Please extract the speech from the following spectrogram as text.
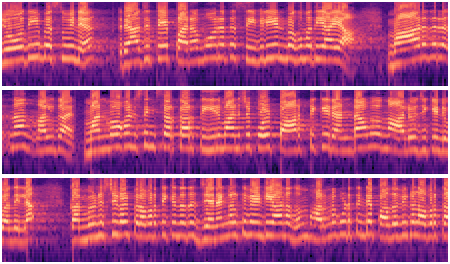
ജ്യോതി ബസുവിന് രാജ്യത്തെ പരമോന്നത സിവിലിയൻ ബഹുമതിയായ ഭാരതരത്ന നൽകാൻ മൻമോഹൻ സിംഗ് സർക്കാർ തീരുമാനിച്ചപ്പോൾ പാർട്ടിക്ക് രണ്ടാമതൊന്നും ആലോചിക്കേണ്ടി വന്നില്ല. കമ്മ്യൂണിസ്റ്റുകൾ പ്രവർത്തിക്കുന്നത് ജനങ്ങൾക്ക് വേണ്ടിയാണെന്നും ഭരണകൂടത്തിന്റെ പദവികൾ അവർക്ക്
